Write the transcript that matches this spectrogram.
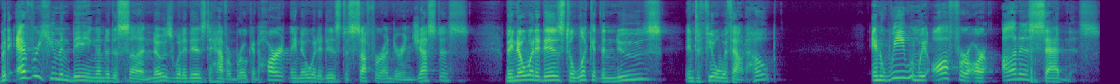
But every human being under the sun knows what it is to have a broken heart. They know what it is to suffer under injustice. They know what it is to look at the news and to feel without hope. And we, when we offer our honest sadness,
